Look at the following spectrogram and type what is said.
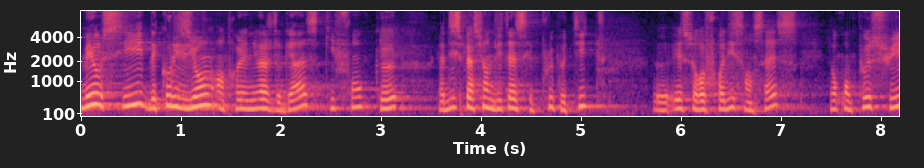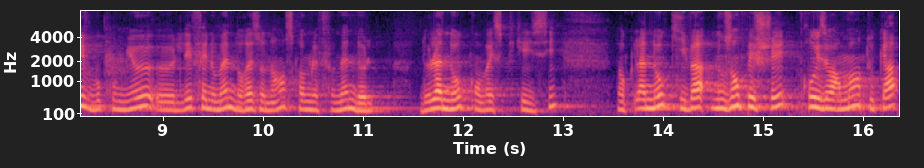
mais aussi des collisions entre les nuages de gaz qui font que la dispersion de vitesse est plus petite et se refroidit sans cesse. Donc on peut suivre beaucoup mieux les phénomènes de résonance, comme le phénomène de, l'anneau qu'on va expliquer ici. Donc l'anneau qui va nous empêcher, provisoirement en tout cas,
